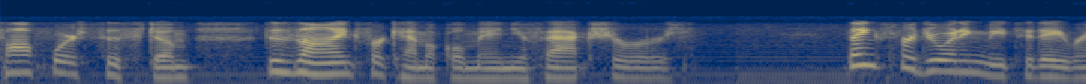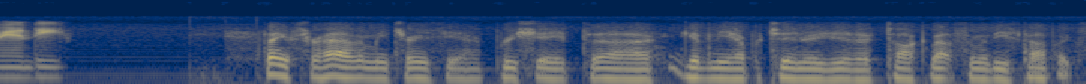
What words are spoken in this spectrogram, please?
software system designed for chemical manufacturers. Thanks for joining me today, Randy. Thanks for having me, Traci. I appreciate uh, giving the opportunity to talk about some of these topics.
